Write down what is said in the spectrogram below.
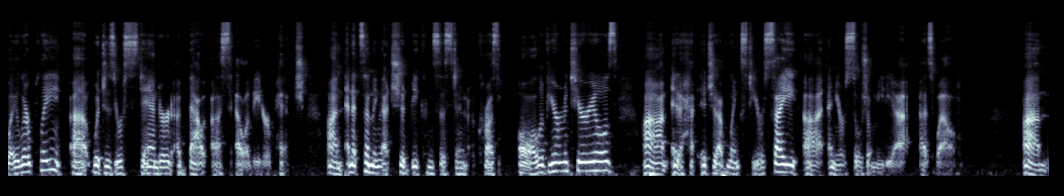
boilerplate, uh, which is your standard about us elevator pitch. Um, and it's something that should be consistent across all of your materials. Um, it, it should have links to your site uh, and your social media as well. Um,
